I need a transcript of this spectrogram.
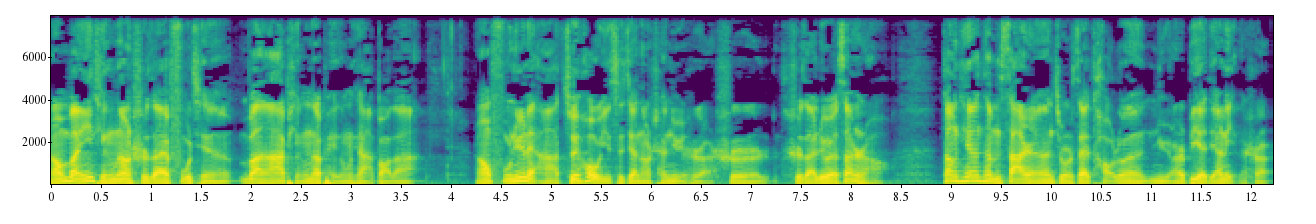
然后万一婷呢是在父亲万阿平的陪同下报的案。然后父女俩最后一次见到陈女士是是在六月三十号。当天，他们仨人就是在讨论女儿毕业典礼的事儿，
